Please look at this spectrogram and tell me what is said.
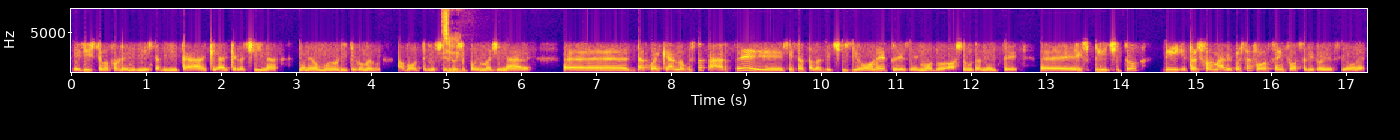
esistono problemi di instabilità, anche, anche la Cina non è un monolite come a volte lo si, sì. si può immaginare. Eh, da qualche anno a questa parte c'è stata la decisione, presa in modo assolutamente eh, esplicito, di trasformare questa forza in forza di proiezione.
